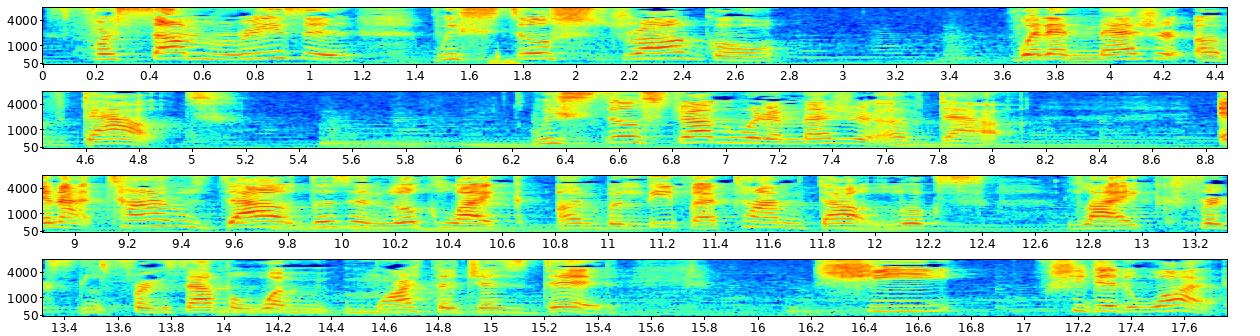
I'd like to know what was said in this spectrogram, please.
for some reason we still struggle with a measure of doubt. We still struggle with a measure of doubt. And at times, doubt doesn't look like unbelief. At times, doubt looks like, for, for example, what Martha just did. she she did what?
